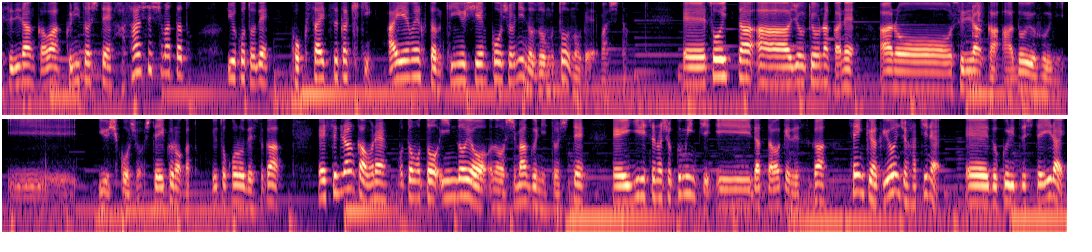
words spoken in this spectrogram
スリランカは国として破産してしまったということで、国際通貨基金 IMF との金融支援交渉に臨むと述べました。えー、そういった状況の中ね、あのー、スリランカ、どういうふうに、融資交渉をしていくのかというところですが、えスリランカもね、もともとインド洋の島国として、えイギリスの植民地だったわけですが、1948年、え独立して以来、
